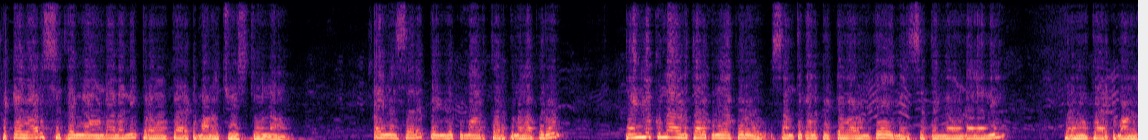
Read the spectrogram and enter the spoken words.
పెట్టేవారు సిద్ధంగా ఉండాలని ప్రభు పేరట మనం చూస్తున్నాం. అయినా సరే పెళ్ళి కుమారు తరపున ఒకరు. పెళ్ళి కుమారుడు తరపున ఒకరు సంతకాలు పెట్టేవారుంటే మీరు సిద్ధంగా ఉండాలని ప్రభు పేరట మనం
